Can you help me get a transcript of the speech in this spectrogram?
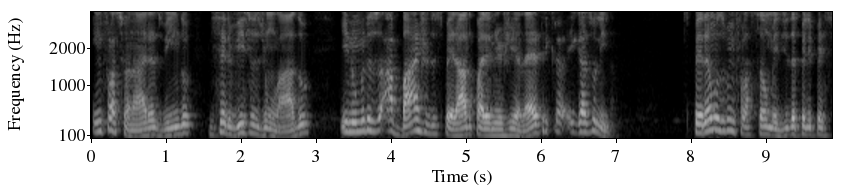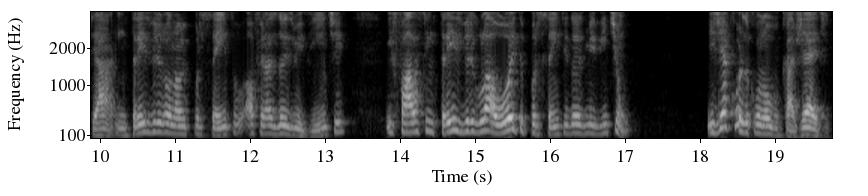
inflacionárias vindo de serviços de um lado e números abaixo do esperado para energia elétrica e gasolina. Esperamos uma inflação medida pelo IPCA em 3,9% ao final de 2020 e fala-se em 3,8% em 2021. E de acordo com o novo CAGED,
